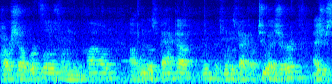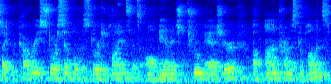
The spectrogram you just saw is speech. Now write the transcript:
PowerShell workflows running in the cloud. Uh, Windows Backup, that's Windows Backup to Azure. Azure Site Recovery, StorSimple, the storage appliance, that's all managed through Azure of on-premise components.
